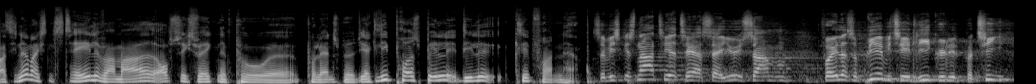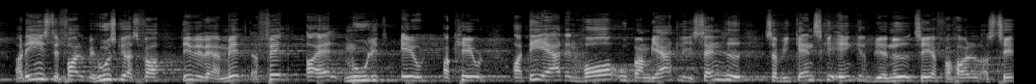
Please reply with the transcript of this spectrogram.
Martin Henriksens tale var meget opsigtsvækkende på, øh, på landsmødet. Jeg kan lige prøve at spille et lille klip fra den her. Så vi skal snart til at tage os seriøst sammen, for ellers så bliver vi til et ligegyldigt parti, og det eneste folk vil huske os for, det vil være meldt og felt og alt muligt ævl og kævl. Og det er den hårde, ubarmhjertelige sandhed, som vi ganske enkelt bliver nødt til at forholde os til.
